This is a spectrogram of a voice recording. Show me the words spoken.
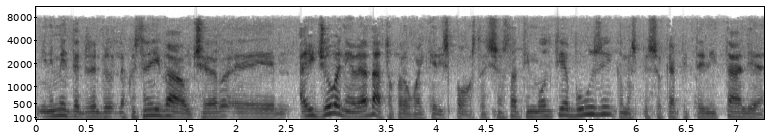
Mi in mente per esempio la questione dei voucher, eh, ai giovani aveva dato però qualche risposta, ci sono stati molti abusi, come spesso capita in Italia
